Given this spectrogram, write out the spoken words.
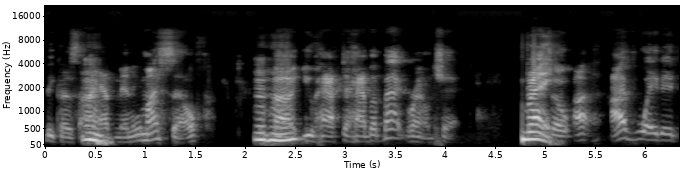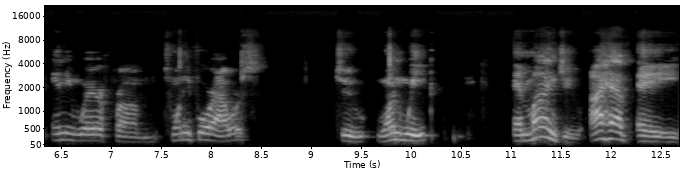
because mm. I have many myself. Mm-hmm. Uh, you have to have a background check. Right. So I, I've waited anywhere from 24 hours to one week and mind you, I have a,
